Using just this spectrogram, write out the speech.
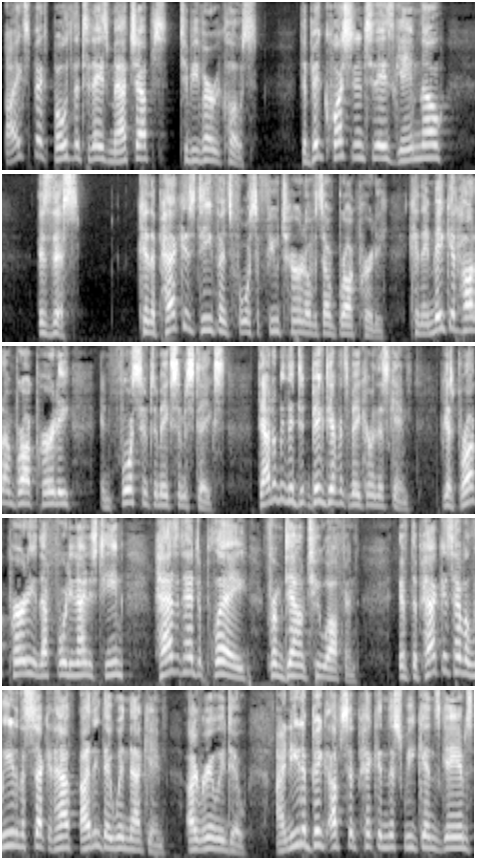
I expect both of today's matchups to be very close. The big question in today's game, though, is this. Can the Packers defense force a few turnovers of Brock Purdy? Can they make it hot on Brock Purdy and force him to make some mistakes? That'll be the d- big difference maker in this game because Brock Purdy and that 49ers team hasn't had to play from down too often. If the Packers have a lead in the second half, I think they win that game. I really do. I need a big upset pick in this weekend's games.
